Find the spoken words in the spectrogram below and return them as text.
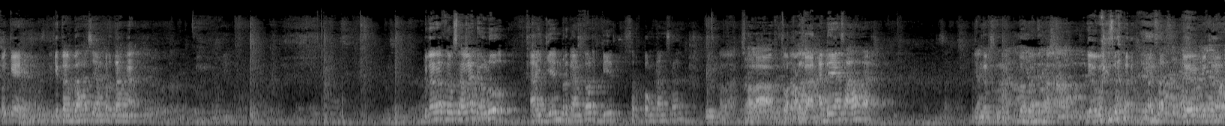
Oke, kita bahas yang pertama. Benar atau salah dulu IGN berkantor di Serpong Tangsel? Salah, kelapanggan. Ada yang salah nggak? Jangan semua. Jawabannya salah. Jawabannya salah. Jawabannya benar.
